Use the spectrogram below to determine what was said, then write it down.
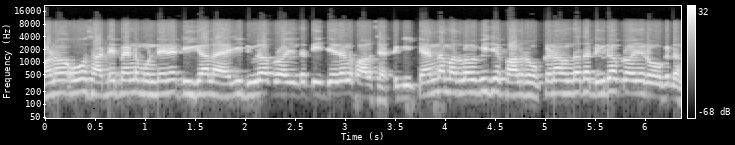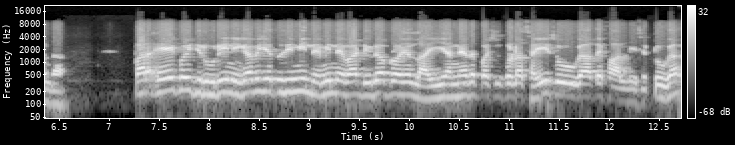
ਹੁਣ ਉਹ ਸਾਡੇ ਪਿੰਡ ਮੁੰਡੇ ਨੇ ਟੀਕਾ ਲਾਇਆ ਜੀ, ਡਿਊਰਾ ਪ੍ਰੋਜਨ ਤੇ ਤੀਜੇ ਦਿਨ ਫਲ ਸੱਟ ਗਈ। ਕਹਿਣ ਦਾ ਮਤਲਬ ਵੀ ਜੇ ਫਲ ਰੋਕਣਾ ਹੁੰਦਾ ਤਾਂ ਡਿਊਰਾ ਪ੍ਰੋਜਨ ਰੋਕ ਦਿੰਦਾ। ਪਰ ਇਹ ਕੋਈ ਜ਼ਰੂਰੀ ਨਹੀਂਗਾ ਵੀ ਜੇ ਤੁਸੀਂ ਮਹੀਨੇ ਮਹੀਨੇ ਬਾਅਦ ਡਿਊਰਾ ਪ੍ਰੋਜਨ ਲਾਈ ਜਾਂਦੇ ਆ ਤਾਂ ਪਸ਼ੂ ਤੁਹਾਡਾ ਸਹੀ ਸੂਗਾ ਤੇ ਫਲ ਨਹੀਂ ਸੱਟੂਗਾ।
